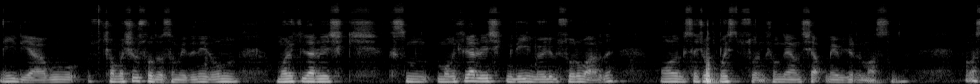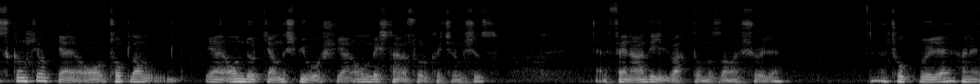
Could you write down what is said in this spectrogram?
neydi ya bu çamaşır sodası mıydı? Neydi? Onun moleküler bileşik kısmı moleküler bileşik mi değil mi? Öyle bir soru vardı. Ona da mesela çok basit bir soruymuş. Onu da yanlış yapmayabilirdim aslında. Ama sıkıntı yok yani. O toplam yani 14 yanlış bir boş. Yani 15 tane soru kaçırmışız. Yani fena değil baktığımız zaman şöyle. Yani çok böyle hani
